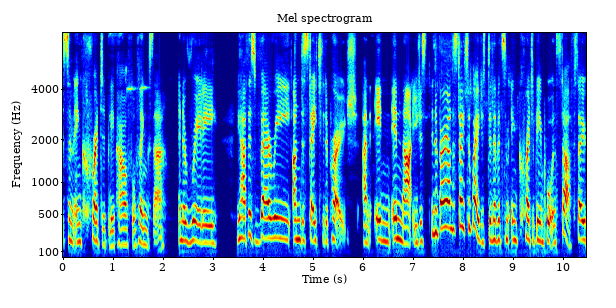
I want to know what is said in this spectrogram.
some incredibly powerful things there in a really you have this very understated approach and in in that you just in a very understated way just delivered some incredibly important stuff. So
